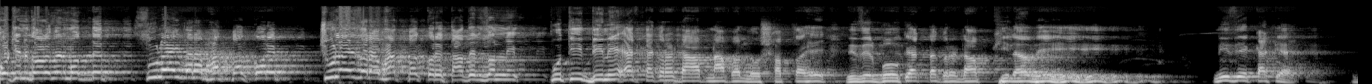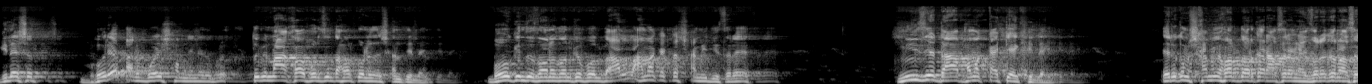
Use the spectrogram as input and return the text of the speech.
কঠিন গরমের মধ্যে চুলাই যারা ভাত পাক করে চুলায় যারা ভাত পাক করে, তাদের জন্য প্রতিদিনে একটা করে ডাব না পারলেও সপ্তাহে নিজের বউকে একটা করে ডাব খিলাবে। নিজে কাটিয়ে গিলাসে ভরে তার বইয়ের সামনে নিয়ে তুমি না খাওয়া পর্যন্ত আমার কলেজে শান্তি নেই। বউ কিন্তু জনগণকে বলবে, আল্লাহ আমাকে একটা স্বামী দিছে রে। নিজে ডাব আমাকে কাটিয়ে খিলে এরকম স্বামী হওয়ার দরকার আছে নাই? জনগণ আছে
